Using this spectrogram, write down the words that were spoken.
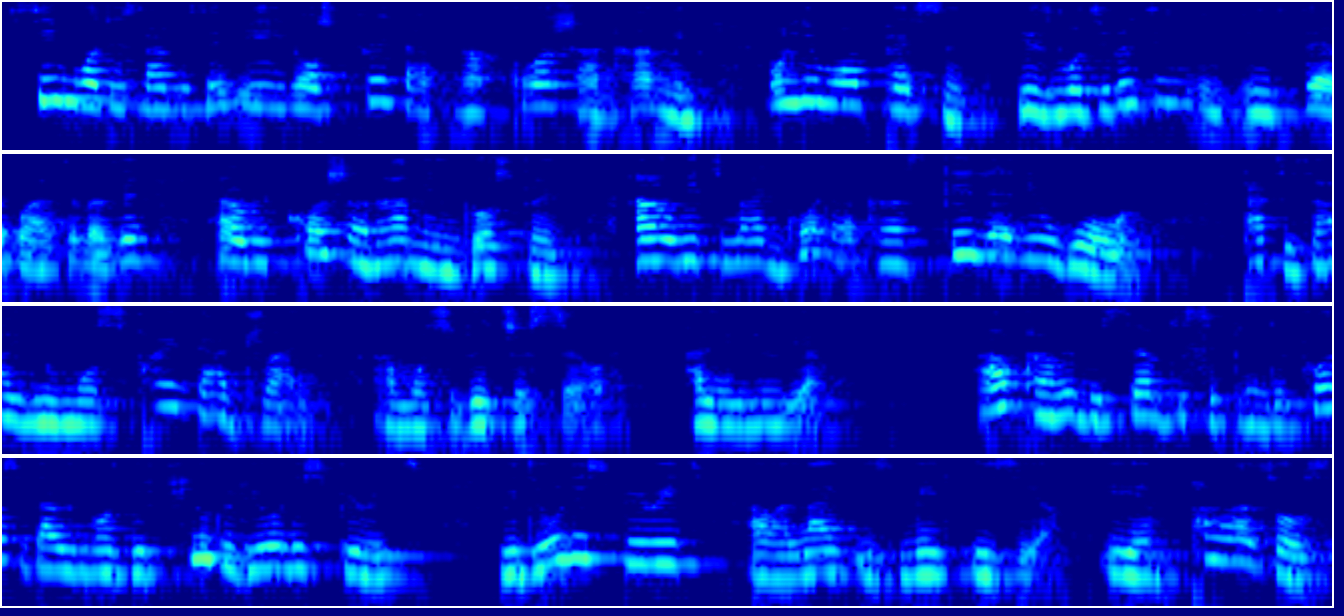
See what the psalmist says In your strength, I can crush an army. Only one person is motivating himself or herself and saying, I will crush an army in God's strength. And with my God, I can scale any wall. That is how you must find that drive and motivate yourself. Hallelujah. How can we be self disciplined? The first is that we must be filled with the Holy Spirit. With the Holy Spirit, our life is made easier. He empowers us,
